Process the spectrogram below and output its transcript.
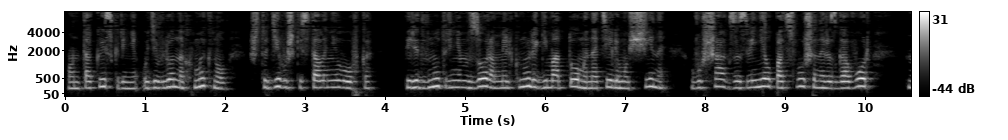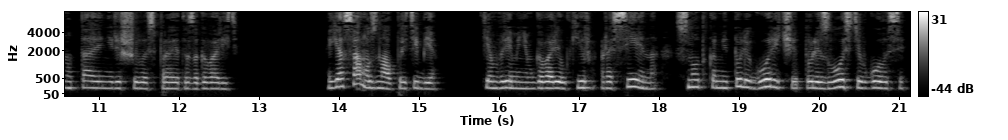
Он так искренне, удивленно хмыкнул, что девушке стало неловко. Перед внутренним взором мелькнули гематомы на теле мужчины, в ушах зазвенел подслушанный разговор, но Тая не решилась про это заговорить. «Я сам узнал при тебе», тем временем говорил Кир рассеянно, с нотками то ли горечи, то ли злости в голосе.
